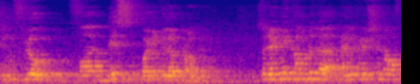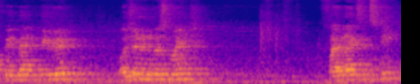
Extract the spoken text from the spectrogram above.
inflow for this particular problem. So let me come to the calculation of payback period. Original investment 5 lakh 60.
